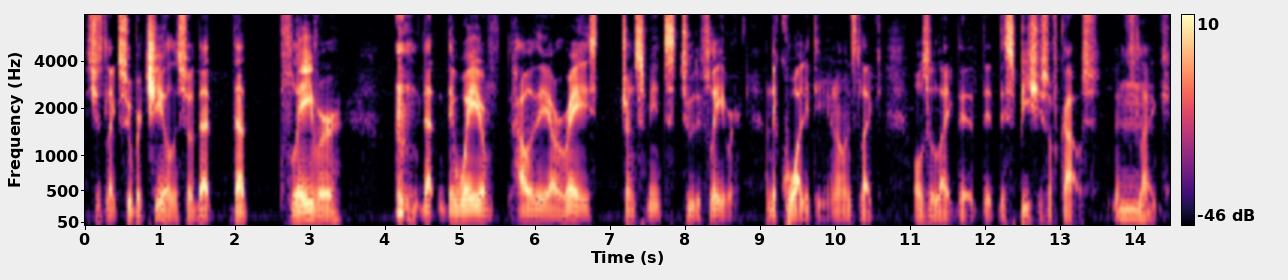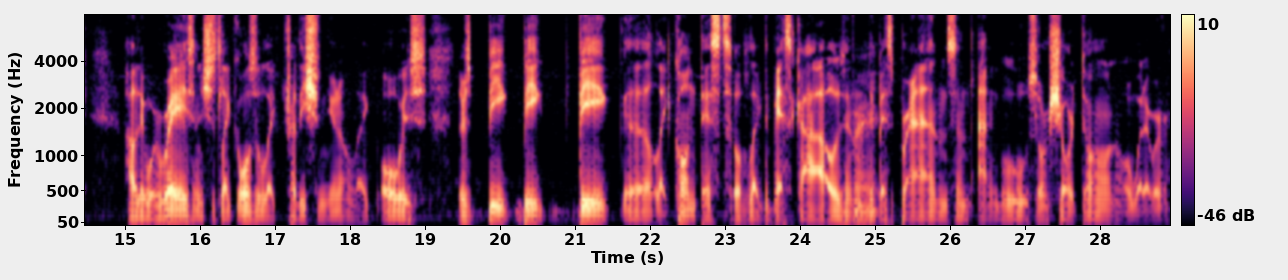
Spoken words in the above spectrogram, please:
it's just like super chill. So that that flavor, that the way of how they are raised transmits to the flavor and the quality. You know, it's like also like the the, the species of cows. It's Mm. like how they were raised, and it's just like also like tradition. You know, like always there's big big big uh, like contests of like the best cows and the best brands and Angus or Shorthorn or whatever.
